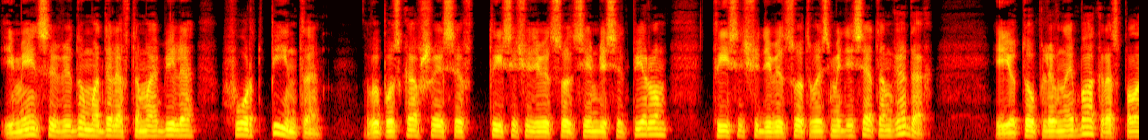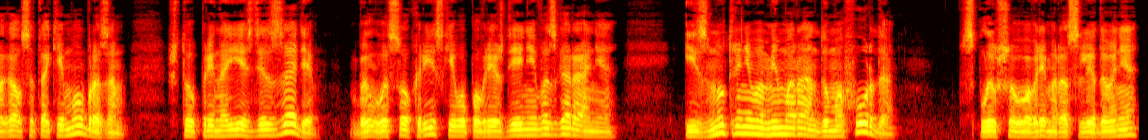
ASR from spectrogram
Имеется в виду модель автомобиля Ford Pinto, выпускавшаяся в 1971-1980 годах. Ее топливный бак располагался таким образом, что при наезде сзади был высок риск его повреждения и возгорания. Из внутреннего меморандума Форда – всплывшего во время расследования,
